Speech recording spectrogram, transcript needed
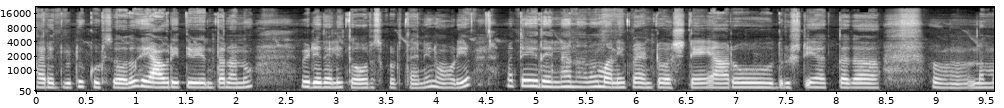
ಹರಿದ್ಬಿಟ್ಟು ಕುಡಿಸೋದು. ಯಾವ ರೀತಿ ಅಂತ ನಾನು ವಿಡಿಯೋದಲ್ಲಿ ತೋರಿಸ್ಬಿಡ್ತೇನೆ ನೋಡಿ. ಮತ್ತು ಇದೆಲ್ಲ ನಾನು ಮನಿ ಪ್ಲ್ಯಾಂಟು ಅಷ್ಟೇ. ಯಾರೂ ದೃಷ್ಟಿ ಹಾಕ್ದಾಗ ನಮ್ಮ,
